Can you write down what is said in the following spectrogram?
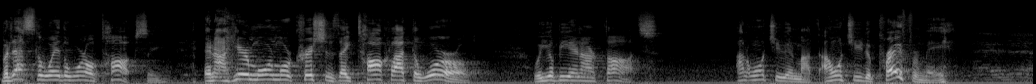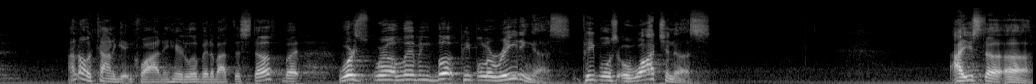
But that's the way the world talks, see. And I hear more and more Christians, they talk like the world. Well, you'll be in our thoughts. I don't want you in my, I want you to pray for me. Amen. I know it's kind of getting quiet in here a little bit about this stuff, but we're, we're a living book. People are reading us, people are watching us. I used to, uh,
